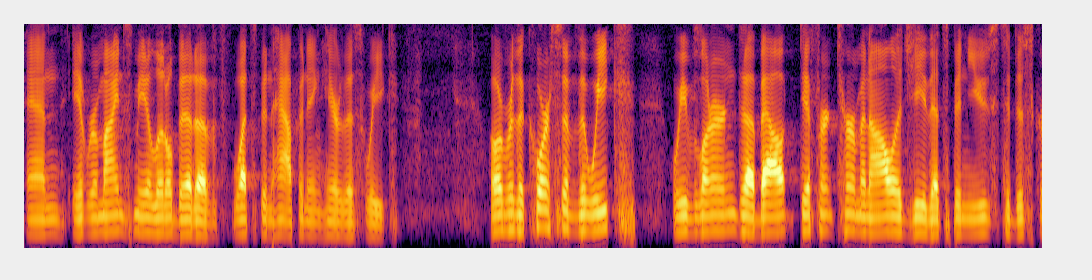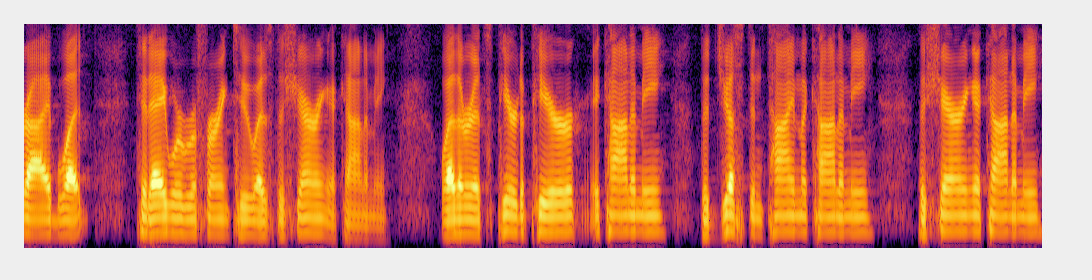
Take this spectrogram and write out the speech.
And it reminds me a little bit of what's been happening here this week. Over the course of the week, we've learned about different terminology that's been used to describe what today we're referring to as the sharing economy. Whether it's peer to peer economy, the just in time economy, the sharing economy,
